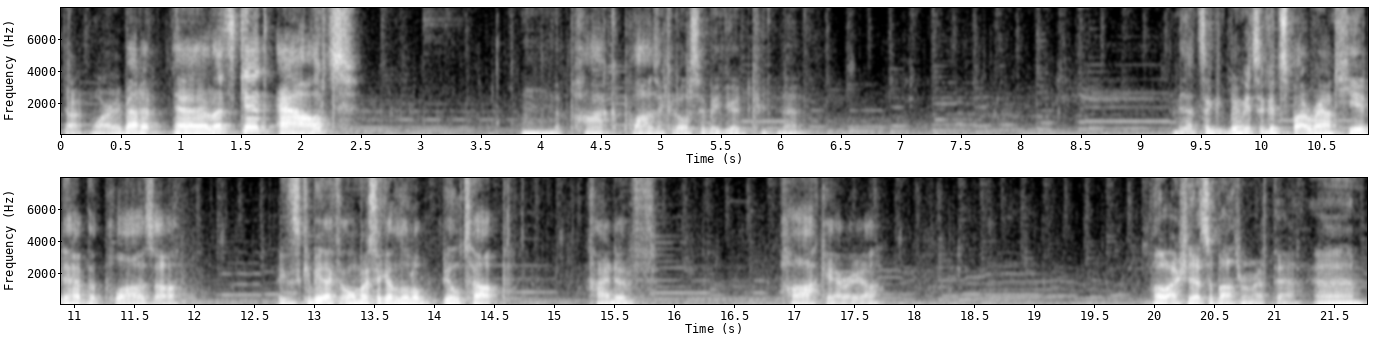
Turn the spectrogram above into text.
Don't worry about it. Uh, let's get out. Mm, the park plaza could also be good, couldn't it? Maybe that's a maybe it's a good spot around here to have the plaza. Like this could be like almost like a little built up kind of park area. Oh, actually, that's a bathroom right there. Um,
